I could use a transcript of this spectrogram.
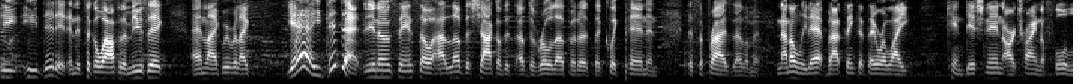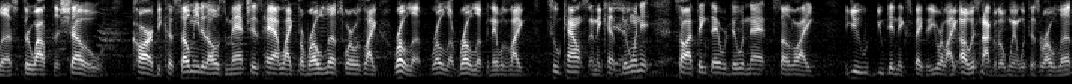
he he did it. And it took a while for the music. And like we were like yeah he did that. You know what i'm saying? So i love the shock of the of the roll up or the, the quick pin and the surprise element. Not only that, but I think that they were like conditioning or trying to fool us throughout the show card because so many of those matches had like the roll ups where it was like roll up, roll up, roll up, and it was like two counts and they kept doing it. So I think they were doing that. So like you you didn't expect it. You were like, oh, it's not gonna win with this roll up.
